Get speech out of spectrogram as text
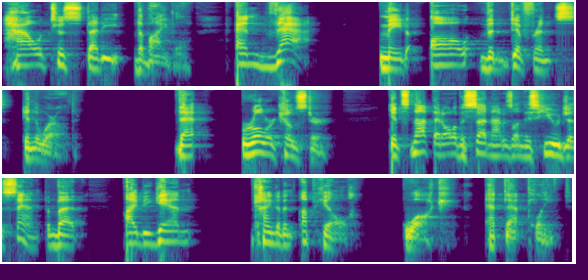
how to study the Bible. And that made all the difference in the world. That roller coaster. It's not that all of a sudden I was on this huge ascent, but I began kind of an uphill walk at that point.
